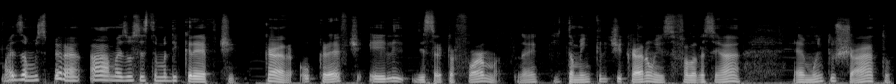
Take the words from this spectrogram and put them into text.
Mas vamos esperar. Ah, mas o sistema de craft. Cara, o craft, ele, de certa forma, né? Que também criticaram isso. Falaram assim, ah, é muito chato,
